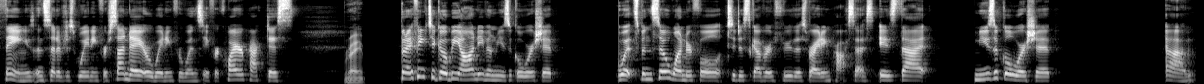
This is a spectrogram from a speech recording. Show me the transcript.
things instead of just waiting for sunday or waiting for wednesday for choir practice right but i think to go beyond even musical worship what's been so wonderful to discover through this writing process is that musical worship um,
